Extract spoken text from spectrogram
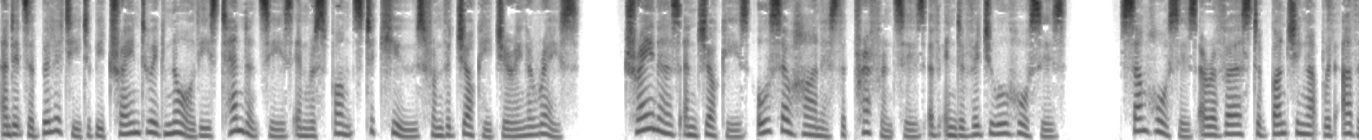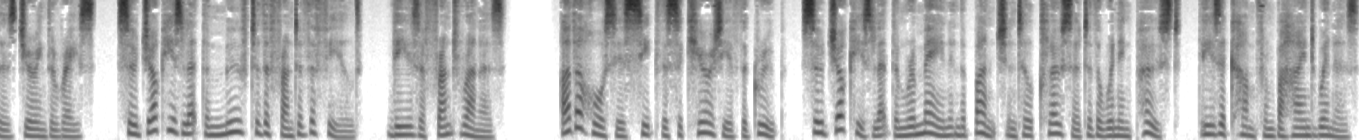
and its ability to be trained to ignore these tendencies in response to cues from the jockey during a race. Trainers and jockeys also harness the preferences of individual horses. Some horses are averse to bunching up with others during the race, so jockeys let them move to the front of the field, these are front runners. Other horses seek the security of the group, so jockeys let them remain in the bunch until closer to the winning post, these are come from behind winners.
